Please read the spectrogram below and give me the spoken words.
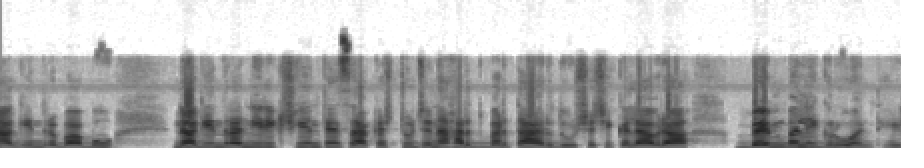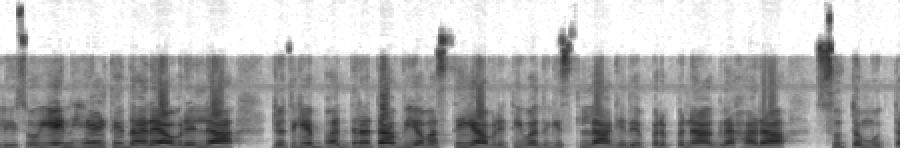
ನಾಗೇಂದ್ರ ಬಾಬು. ನಾಗೇಂದ್ರ, ನಿರೀಕ್ಷೆಯಂತೆ ಸಾಕಷ್ಟು ಜನ ಹರಿದು ಬರ್ತಾ ಇರೋದು ಶಶಿಕಲಾ ಅವರ ಬೆಂಬಲಿಗರು ಅಂತ ಹೇಳಿ. ಸೊ ಏನ್ ಹೇಳ್ತಿದ್ದಾರೆ ಅವರೆಲ್ಲ? ಜೊತೆಗೆ ಭದ್ರತಾ ವ್ಯವಸ್ಥೆ ಯಾವ ರೀತಿ ಒದಗಿಸಲಾಗಿದೆ ಪರಪ್ಪನಾಗ್ರಹಾರ ಸುತ್ತಮುತ್ತ?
